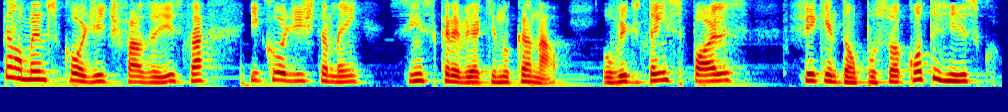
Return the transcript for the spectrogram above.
pelo menos cogite fazer isso, tá? E cogite também se inscrever aqui no canal. O vídeo tem spoilers, fica então por sua conta e risco.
